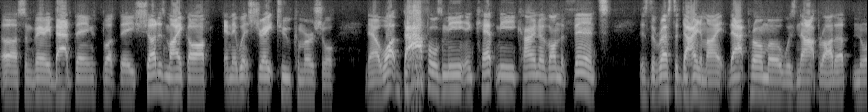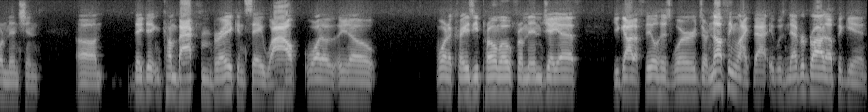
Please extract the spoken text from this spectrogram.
uh, some very bad things, but they shut his mic off and they went straight to commercial. Now, what baffles me and kept me kind of on the fence is the rest of Dynamite. That promo was not brought up nor mentioned. Um, they didn't come back from break and say, "Wow, what a you know, what a crazy promo from MJF." You got to feel his words or nothing like that. It was never brought up again.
